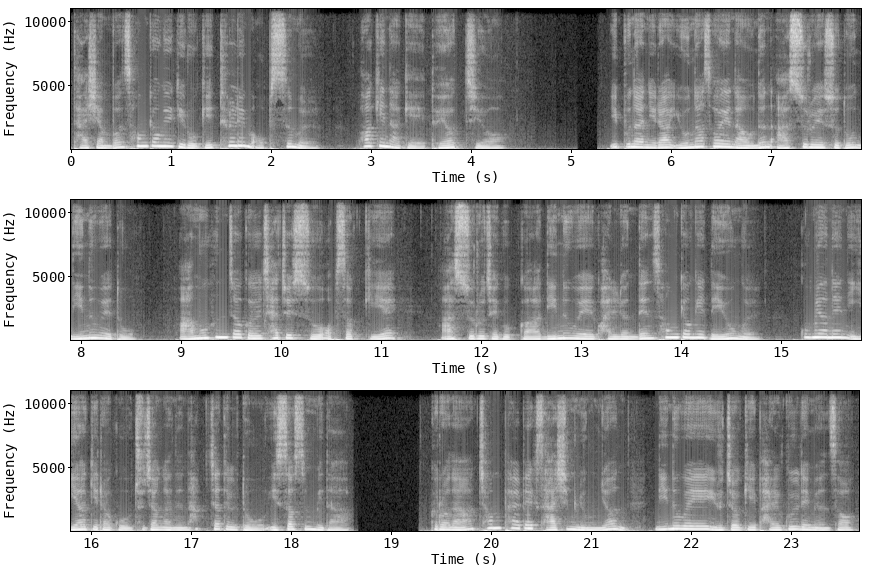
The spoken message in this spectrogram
다시 한번 성경의 기록이 틀림없음을 확인하게 되었지요. 이뿐 아니라 요나서에 나오는 아수르의 수도 니느웨도 아무 흔적을 찾을 수 없었기에 아수르 제국과 니느웨에 관련된 성경의 내용을 꾸며낸 이야기라고 주장하는 학자들도 있었습니다. 그러나 1846년 니느웨의 유적이 발굴되면서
